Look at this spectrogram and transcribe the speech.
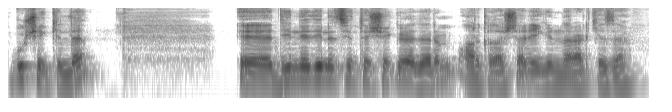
Bu şekilde. E, dinlediğiniz için teşekkür ederim arkadaşlar. İyi günler herkese.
